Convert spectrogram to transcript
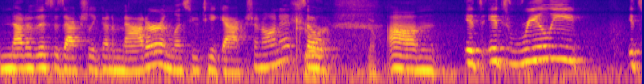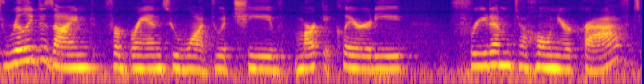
none of this is actually going to matter unless you take action on it. Sure. so um, it's it's really it's really designed for brands who want to achieve market clarity freedom to hone your craft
